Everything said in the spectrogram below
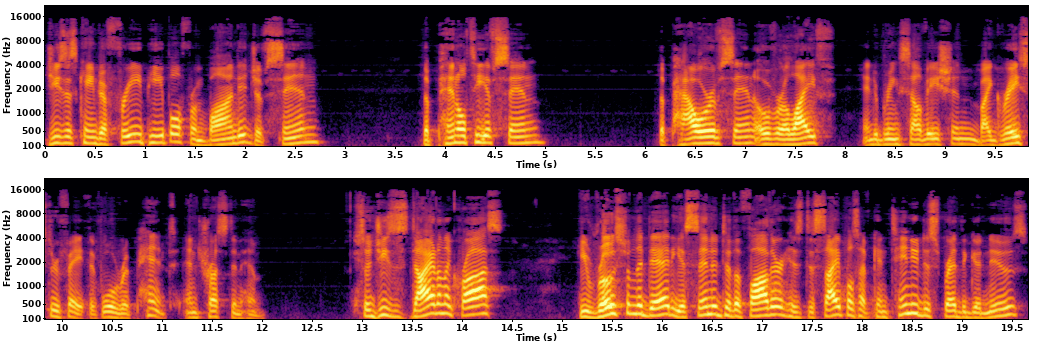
Jesus came to free people from bondage of sin, the penalty of sin, the power of sin over a life, and to bring salvation by grace through faith if we'll repent and trust in Him. So Jesus died on the cross. He rose from the dead. He ascended to the Father. His disciples have continued to spread the good news.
